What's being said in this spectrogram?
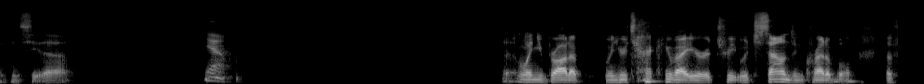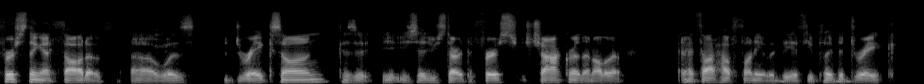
I can see that. Yeah. When you brought up when you were talking about your retreat, which sounds incredible, the first thing I thought of uh, was the Drake song because it you said you start the first chakra and then all the way up and I thought how funny it would be if you played the Drake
